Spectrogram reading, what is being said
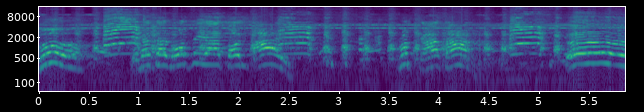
เอออย่างนั้นถ้รถเสียตอนตาย รถกาทางเออ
